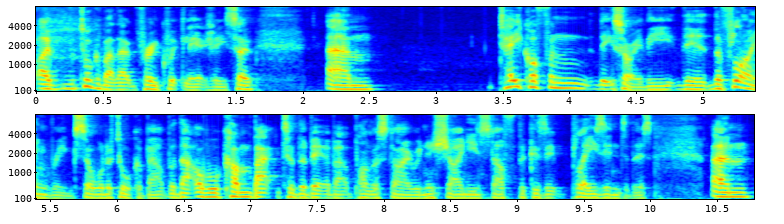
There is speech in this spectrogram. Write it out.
I will talk about that very quickly. Actually, so, um, take off and the, sorry the, the the flying rigs I want to talk about, but that I will come back to the bit about polystyrene and shiny and stuff because it plays into this. Um,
